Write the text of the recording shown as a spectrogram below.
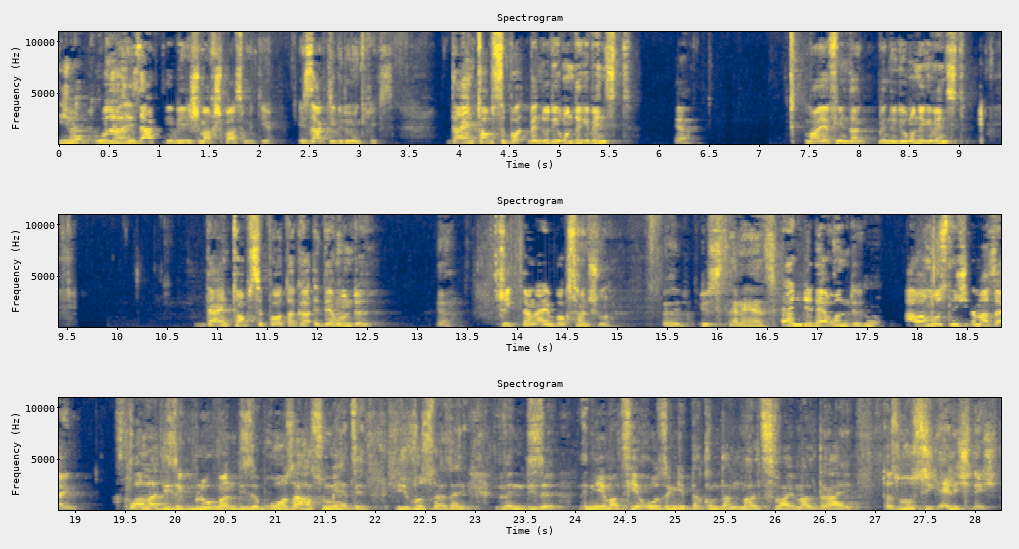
Ich will... Bruder, ich sag dir, wie, ich mach Spaß mit dir. Ich sag dir, wie du ihn kriegst. Dein Top-Support, wenn du die Runde gewinnst, Ja. Maja, vielen Dank. Wenn du die Runde gewinnst, dein Top-Supporter der Runde Ja. kriegt dann einen Boxhandschuh. Ich küsse dein Herz. Ende der Runde. Aber muss nicht immer sein. Wallah, diese Blumen, diese Rosa hast du mir erzählt. Ich wusste, also, wenn diese, wenn jemand vier Rosen gibt, dann kommt dann mal zwei, mal drei. Das wusste ich ehrlich nicht.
